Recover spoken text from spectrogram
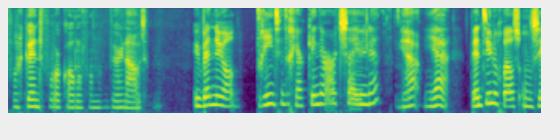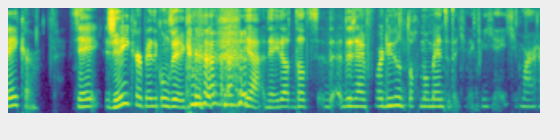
frequent voorkomen van burn-out. U bent nu al 23 jaar kinderarts, zei u net? Ja. Ja. Bent u nog wel eens onzeker? Zeker ben ik onzeker. ja, nee, dat, dat, er zijn voortdurend toch momenten dat je denkt van jeetje, maar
